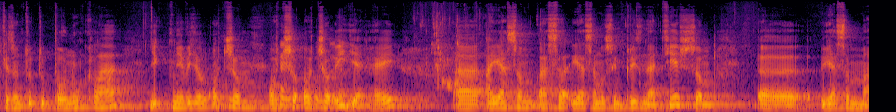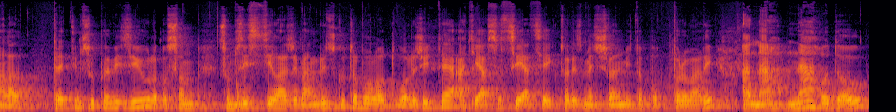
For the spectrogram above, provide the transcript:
keď som to tu ponúkla, nikto nevedel, o, čom, o, čo, o čo ide. Hej? A ja, som, ja, sa, ja sa musím priznať, tiež som, ja som mala predtým supervíziu, lebo som, som zistila, že v Anglicku to bolo dôležité a tie asociácie, ktoré sme členmi, to podporovali. A na, náhodou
